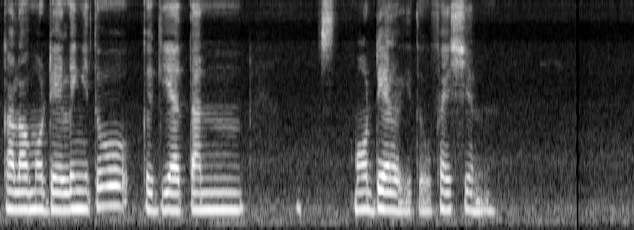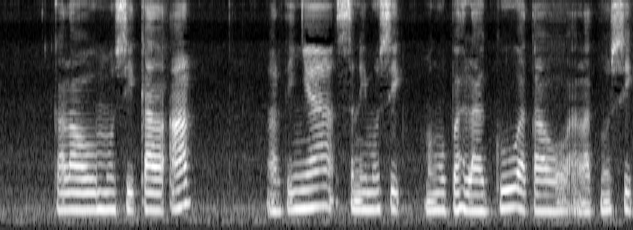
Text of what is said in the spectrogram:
Kalau modeling itu kegiatan model gitu, fashion. Kalau musical art artinya seni musik, mengubah lagu atau alat musik.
